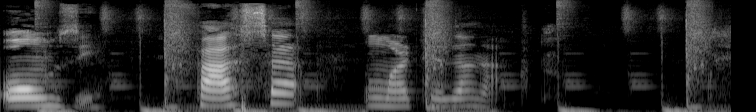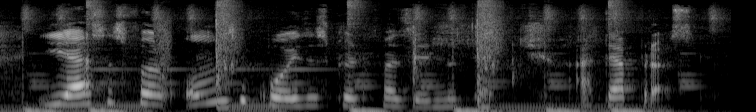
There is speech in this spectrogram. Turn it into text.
11. Faça um artesanato. E essas foram 11 coisas para fazer no TED. Até a próxima!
